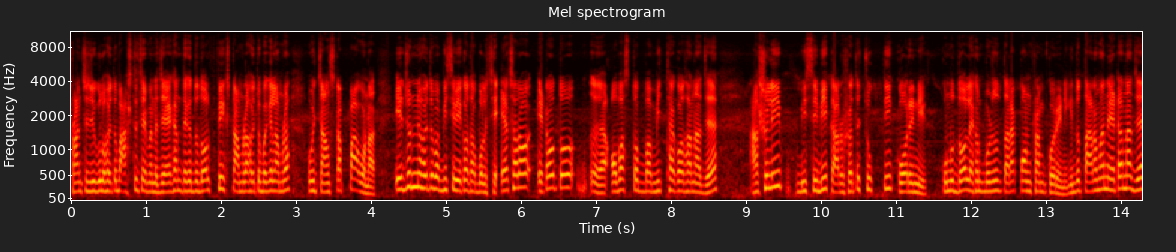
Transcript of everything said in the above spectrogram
ফ্রাঞ্চাইজিগুলো হয়তো বা আসতে চাইবে না যে এখান থেকে তো দল ফিক্সড আমরা হয়তো বা গেলে আমরা ওই চান্সটা পাবো না। এই জন্য হয়তো বা বিসিবি কথা বলেছে। এছাড়াও এটাও তো অবাস্তব বা মিথ্যা কথা না যে আসলেই বিসিবি কারোর সাথে চুক্তি করেনি। কোনো দল এখন পর্যন্ত তারা কনফার্ম করেনি। কিন্তু তার মানে এটা না যে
